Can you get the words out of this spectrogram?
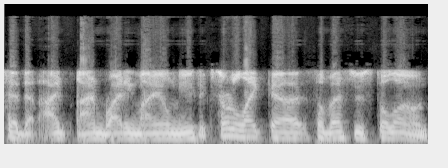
said that I, I'm writing my own music, sort of like uh, Sylvester Stallone.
